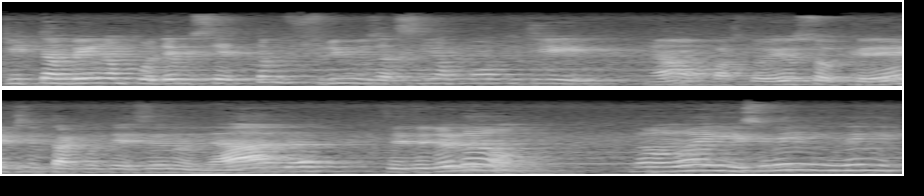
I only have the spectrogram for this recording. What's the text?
que também não podemos ser tão frios assim ao ponto de, não, pastor, eu sou crente, não está acontecendo nada, você entendeu? Não, não, não é isso, nem, nem,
